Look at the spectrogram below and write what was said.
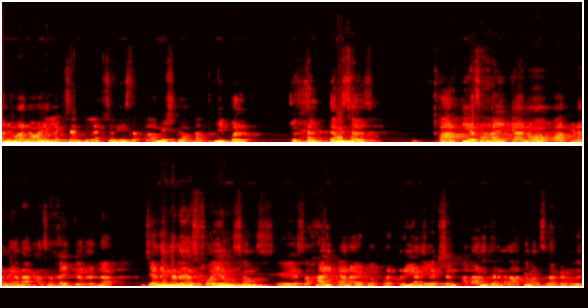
അനുവാദമാണ് election election is the permission of the people to help themselves പാർട്ടിയെ സഹായിക്കാനോ പാർട്ടിയുടെ നേതാക്കളെ സഹായിക്കാനോ അല്ല. ജനങ്ങളെ സ്വയം സഹായിക്കാനായിട്ടുള്ള പ്രക്രിയയാണ് ഇലക്ഷൻ അതാണ് ജനങ്ങൾ ആദ്യം മനസ്സിലാക്കേണ്ടത്.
